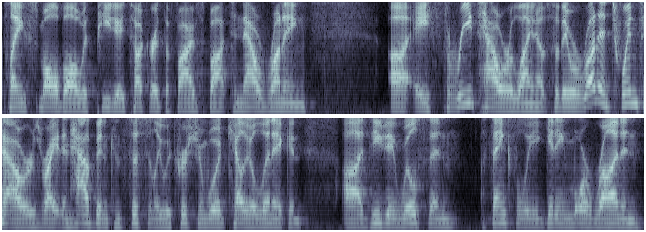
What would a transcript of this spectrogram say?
playing small ball with PJ Tucker at the five spot to now running uh, a three tower lineup. So they were running twin towers, right, and have been consistently with Christian Wood, Kelly Olynyk, and uh, DJ Wilson. Thankfully, getting more run and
